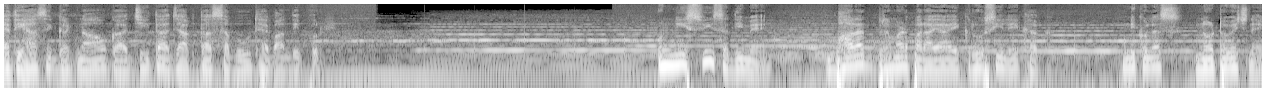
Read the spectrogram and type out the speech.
ऐतिहासिक घटनाओं का जीता जागता सबूत है बांदीपुर 19वीं सदी में भारत भ्रमण पर आया एक रूसी लेखक निकोलस नोटोविच ने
